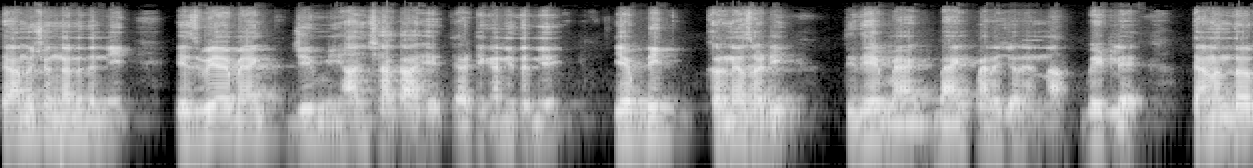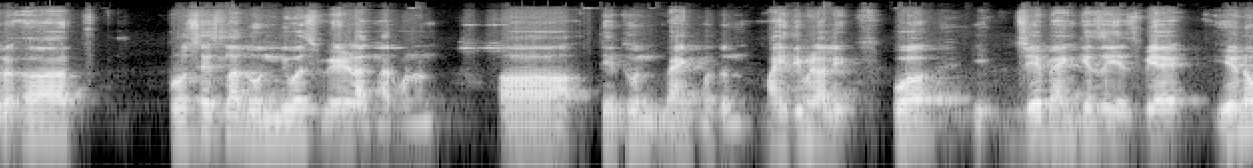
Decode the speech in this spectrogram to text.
त्या अनुषंगाने त्यांनी एसबीआय बँक जी मिहान शाखा आहे त्या ठिकाणी त्यांनी एफ डी करण्यासाठी तिथे बँक बँक मॅनेजर यांना भेटले. त्यानंतर प्रोसेसला दोन दिवस वेळ लागणार म्हणून तेथून बँकमधून माहिती मिळाली व जे बँकेचं S B I YONO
